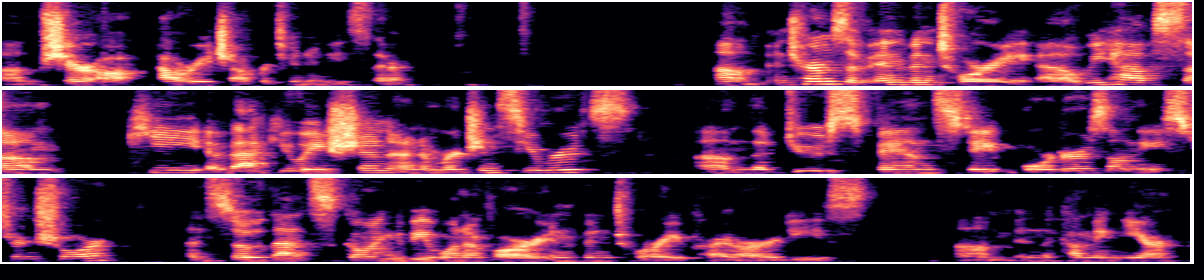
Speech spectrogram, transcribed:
um, share outreach opportunities there. Um, in terms of inventory, uh, we have some key evacuation and emergency routes um, that do span state borders on the Eastern Shore. And so that's going to be one of our inventory priorities um, in the coming year.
